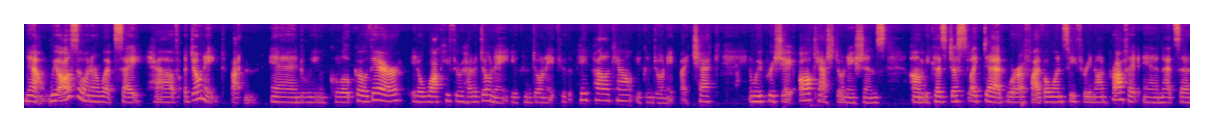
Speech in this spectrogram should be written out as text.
Now, we also on our website have a donate button, and we go there. It'll walk you through how to donate. You can donate through the PayPal account, you can donate by check, and we appreciate all cash donations um, because just like Deb, we're a 501c3 nonprofit, and that's a,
